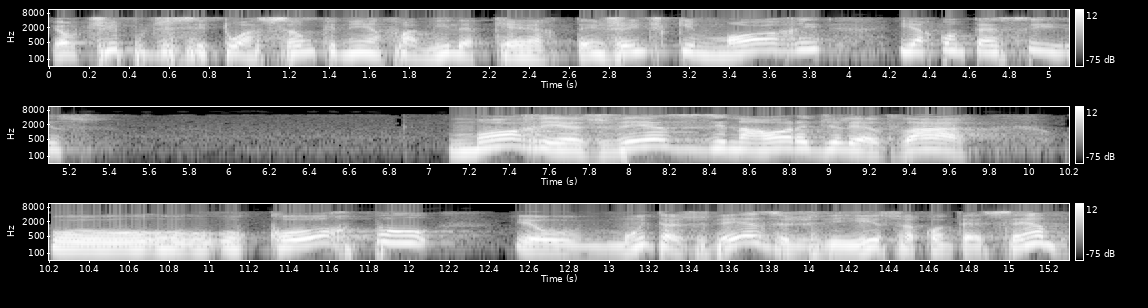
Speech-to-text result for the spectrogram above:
É o tipo de situação que nem a família quer. Tem gente que morre e acontece isso. Morre às vezes e na hora de levar o, o, o corpo, eu muitas vezes vi isso acontecendo,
